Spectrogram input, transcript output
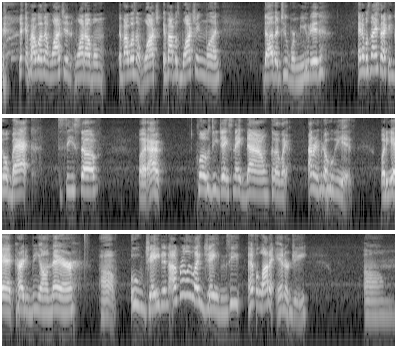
if I wasn't watching one of them, if I wasn't watch, if I was watching one, the other two were muted, and it was nice that I could go back to see stuff. But I closed DJ Snake down because I was like, I don't even know who he is. But he had Cardi B on there. Um, ooh, Jaden. I really like Jaden's. He has a lot of energy. Um,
